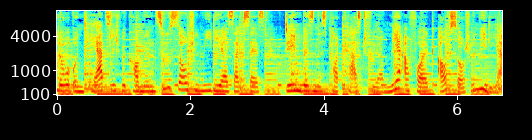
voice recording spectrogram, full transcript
Hallo und herzlich willkommen zu Social Media Success, dem Business Podcast für mehr Erfolg auf Social Media.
